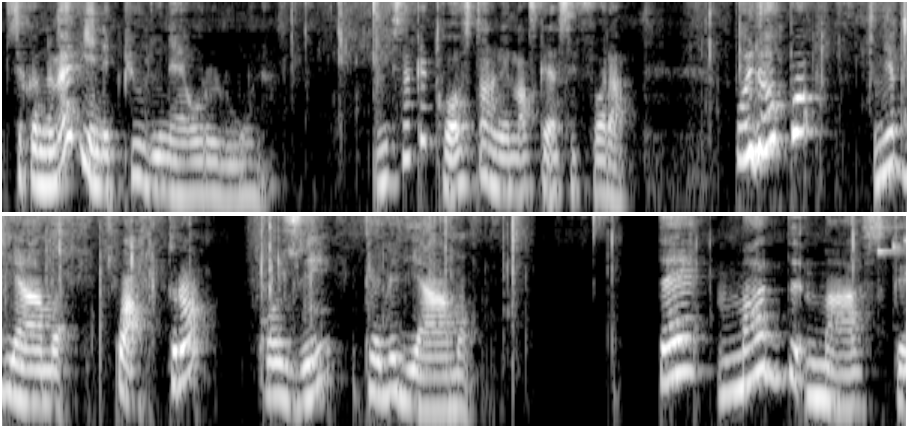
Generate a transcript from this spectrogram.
Secondo me viene più di un euro l'una. Mi sa che costano le maschere da Sephora. Poi dopo ne abbiamo 4 così che vediamo. Tè mud mask.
